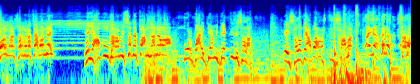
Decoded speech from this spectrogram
তোর মান সম্মান আছে আমার নেই? এই আবুল কারামের সাথে পাঙ্গা নেওয়া তোর ভাইকে আমি দেখতেছি শালা। এই শালাতে আবার হাসতেছি শালা। এই না না শালা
